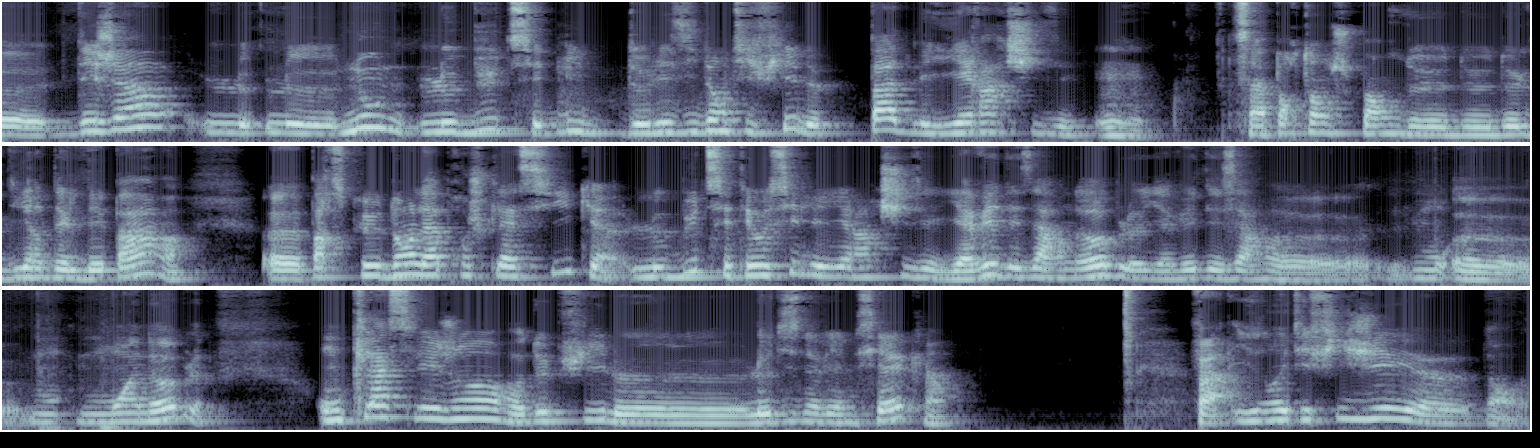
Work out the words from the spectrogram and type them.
euh, déjà, le, le, nous, le but, c'est de, les identifier, de pas de les hiérarchiser. Mhm. C'est important, je pense, de, de, de le dire dès le départ, euh, parce que dans l'approche classique, le but c'était aussi de les hiérarchiser. Il y avait des arts nobles, il y avait des arts euh, euh, mo- moins nobles. On classe les genres depuis le, le 19e siècle. Enfin, ils ont été figés euh, dans-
